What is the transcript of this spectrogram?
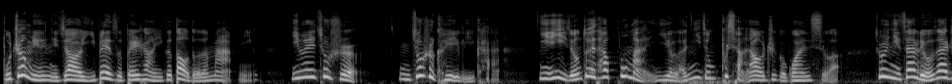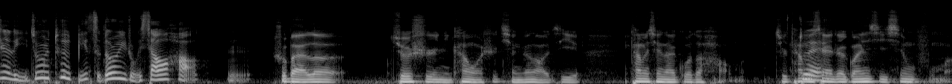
不证明你就要一辈子背上一个道德的骂名，因为就是你就是可以离开。你已经对他不满意了，你已经不想要这个关系了，就是你再留在这里，就是对彼此都是一种消耗。嗯，说白了，就是你看王诗晴跟老纪，他们现在过得好吗？就是他们现在这关系幸福吗？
